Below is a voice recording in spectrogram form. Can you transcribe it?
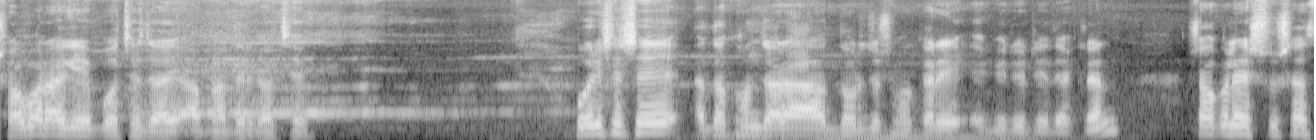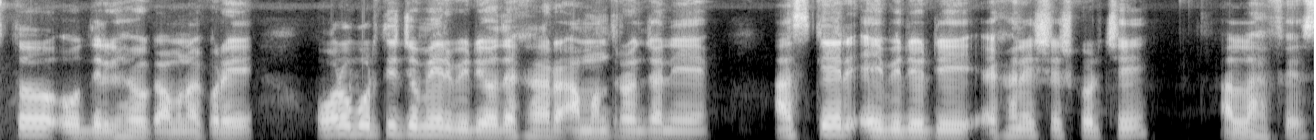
সবার আগে পৌঁছে যায় আপনাদের কাছে। পরিশেষে এতক্ষণ যারা ধৈর্য সহকারে এই ভিডিওটি দেখলেন, সকলের সুস্বাস্থ্য ও দীর্ঘায়ু কামনা করে পরবর্তী জমির ভিডিও দেখার আমন্ত্রণ জানিয়ে আজকের এই ভিডিওটি এখানে শেষ করছি। আল্লাহ হাফেজ।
